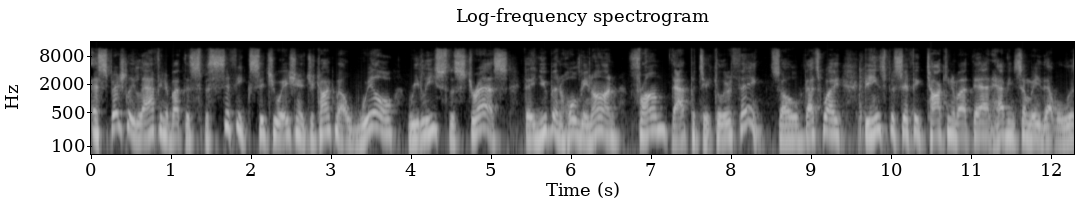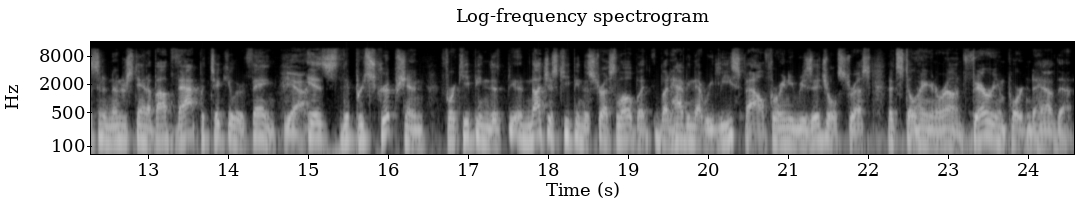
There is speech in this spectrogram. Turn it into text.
especially laughing about the specific situation that you're talking about will release the stress that you've been holding on from that particular thing. So that's why being specific, talking about that, having somebody that will listen and understand about that particular thing Yeah. is the prescription for keeping the not just keeping the stress low, but but having that release valve for any residual stress that's still hanging around. Very important to have that.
